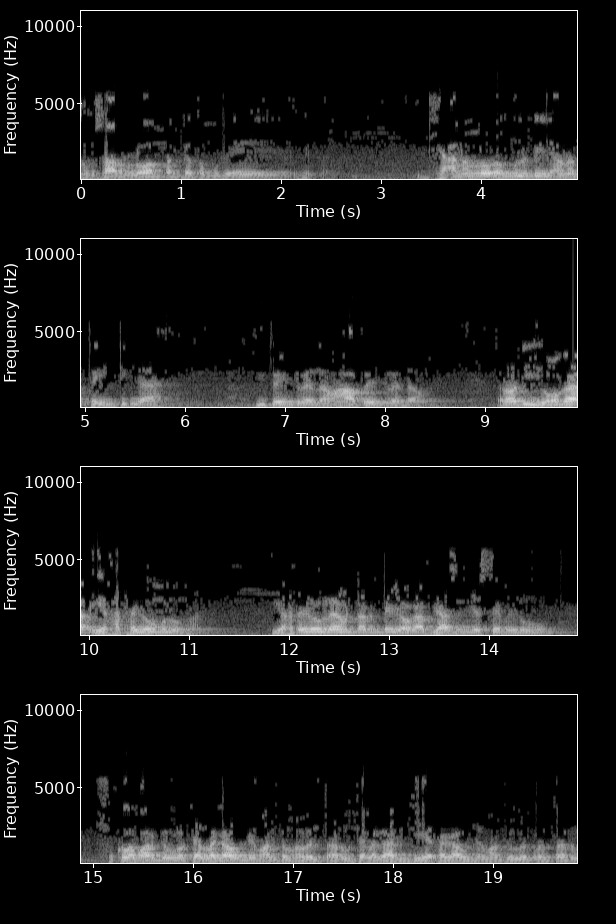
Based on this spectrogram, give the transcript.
సంసారంలో అంతర్గతములే అని చెప్పారు. ధ్యానంలో రంగులంటే ఇదేమన్నా పెయింటింగా? ఈ పెయింట్ వేద్దామా ఆ పెయింట్ వేద్దామా? తర్వాత ఈ యోగా ఈ హఠయోగులు ఉన్నారు. ఈ హఠయోగులు ఏమంటారంటే యోగాభ్యాసం చేస్తే మీరు శుక్ల మార్గంలో తెల్లగా ఉండే మార్గంలో వెళ్తారు తెల్లగా నుంచి ఎర్రగా ఉండే మార్గంలోకి వెళ్తారు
